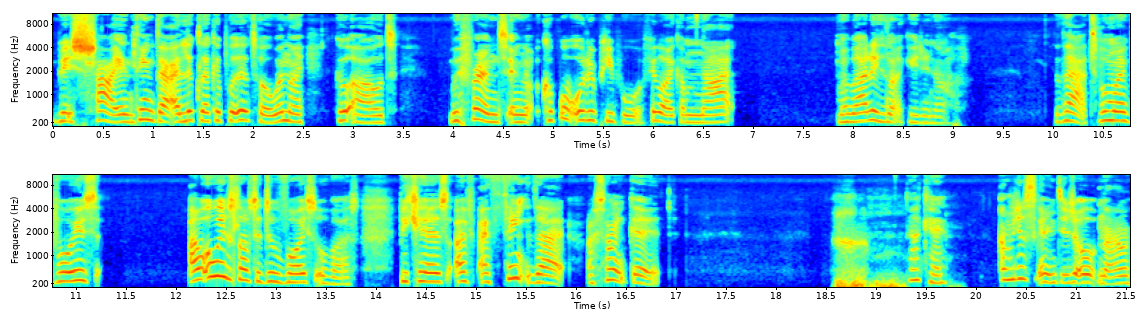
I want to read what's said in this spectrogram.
be shy and think that I look like a potato when I go out with friends and a couple of other people. I feel like I'm not, my body is not good enough. That, but my voice, I always love to do voiceovers because I I think that I sound good. okay, I'm just going to show up now.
